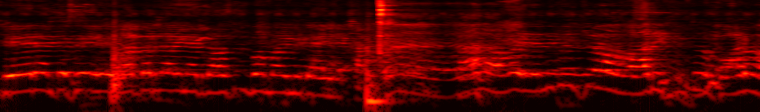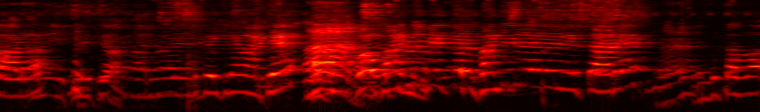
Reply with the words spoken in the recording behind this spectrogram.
రబ్బర్ లాగినట్టు బొమ్మాయి మీకు ఆయన ఎందుకు వాడి చిత్తూరు పాడు వాడ? ఎందుకు పెట్టినావంటే ఓ పండు పెడతారు పండితులు ఇస్తారే ఎందుకవ్వా?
